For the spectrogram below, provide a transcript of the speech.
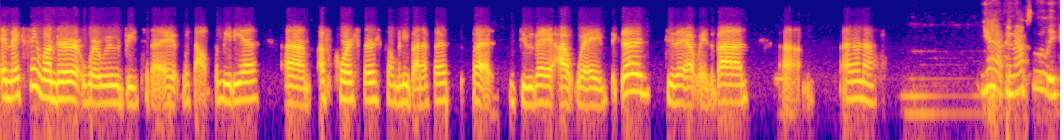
it makes me wonder where we would be today without the media. Um, of course, there's so many benefits, but do they outweigh the good? Do they outweigh the bad? Um, I don't know. Yeah, and absolutely.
